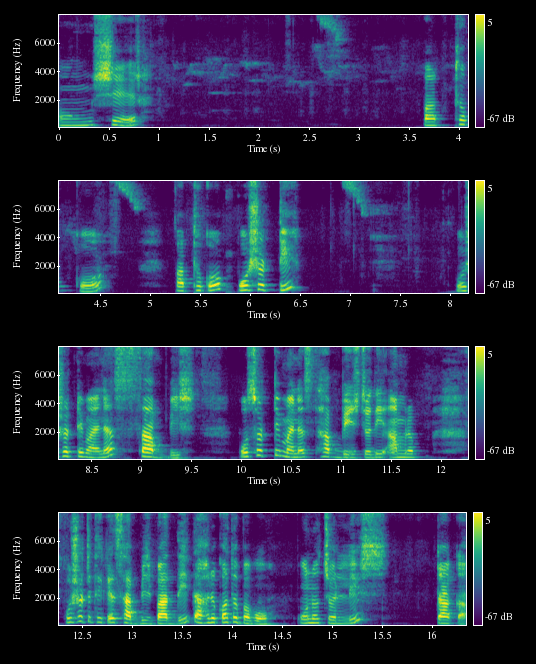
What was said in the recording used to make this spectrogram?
অংশের পার্থক্য পার্থক্য পঁয়ষট্টি পঁয়ষট্টি মাইনাস ছাব্বিশ। পঁয়ষট্টি মাইনাস ছাব্বিশ যদি আমরা পঁয়ষট্টি থেকে ছাব্বিশ বাদ দিই, তাহলে কত পাবো? উনচল্লিশ টাকা।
